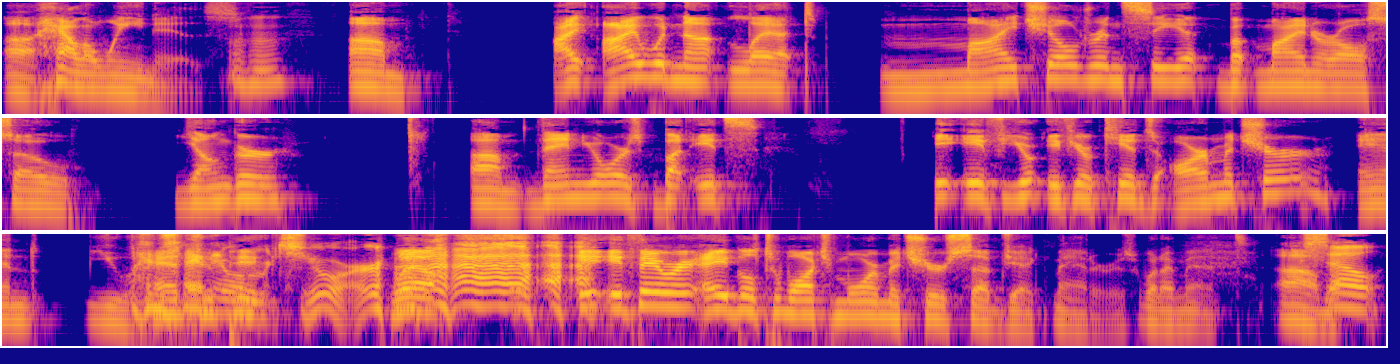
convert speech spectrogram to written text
uh, Halloween is. Um, I I would not let my children see it, but mine are also younger um, than yours. But it's if your if your kids are mature and you had say to they were mature. well, if they were able to watch more mature subject matter, is what I meant. Um, so,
